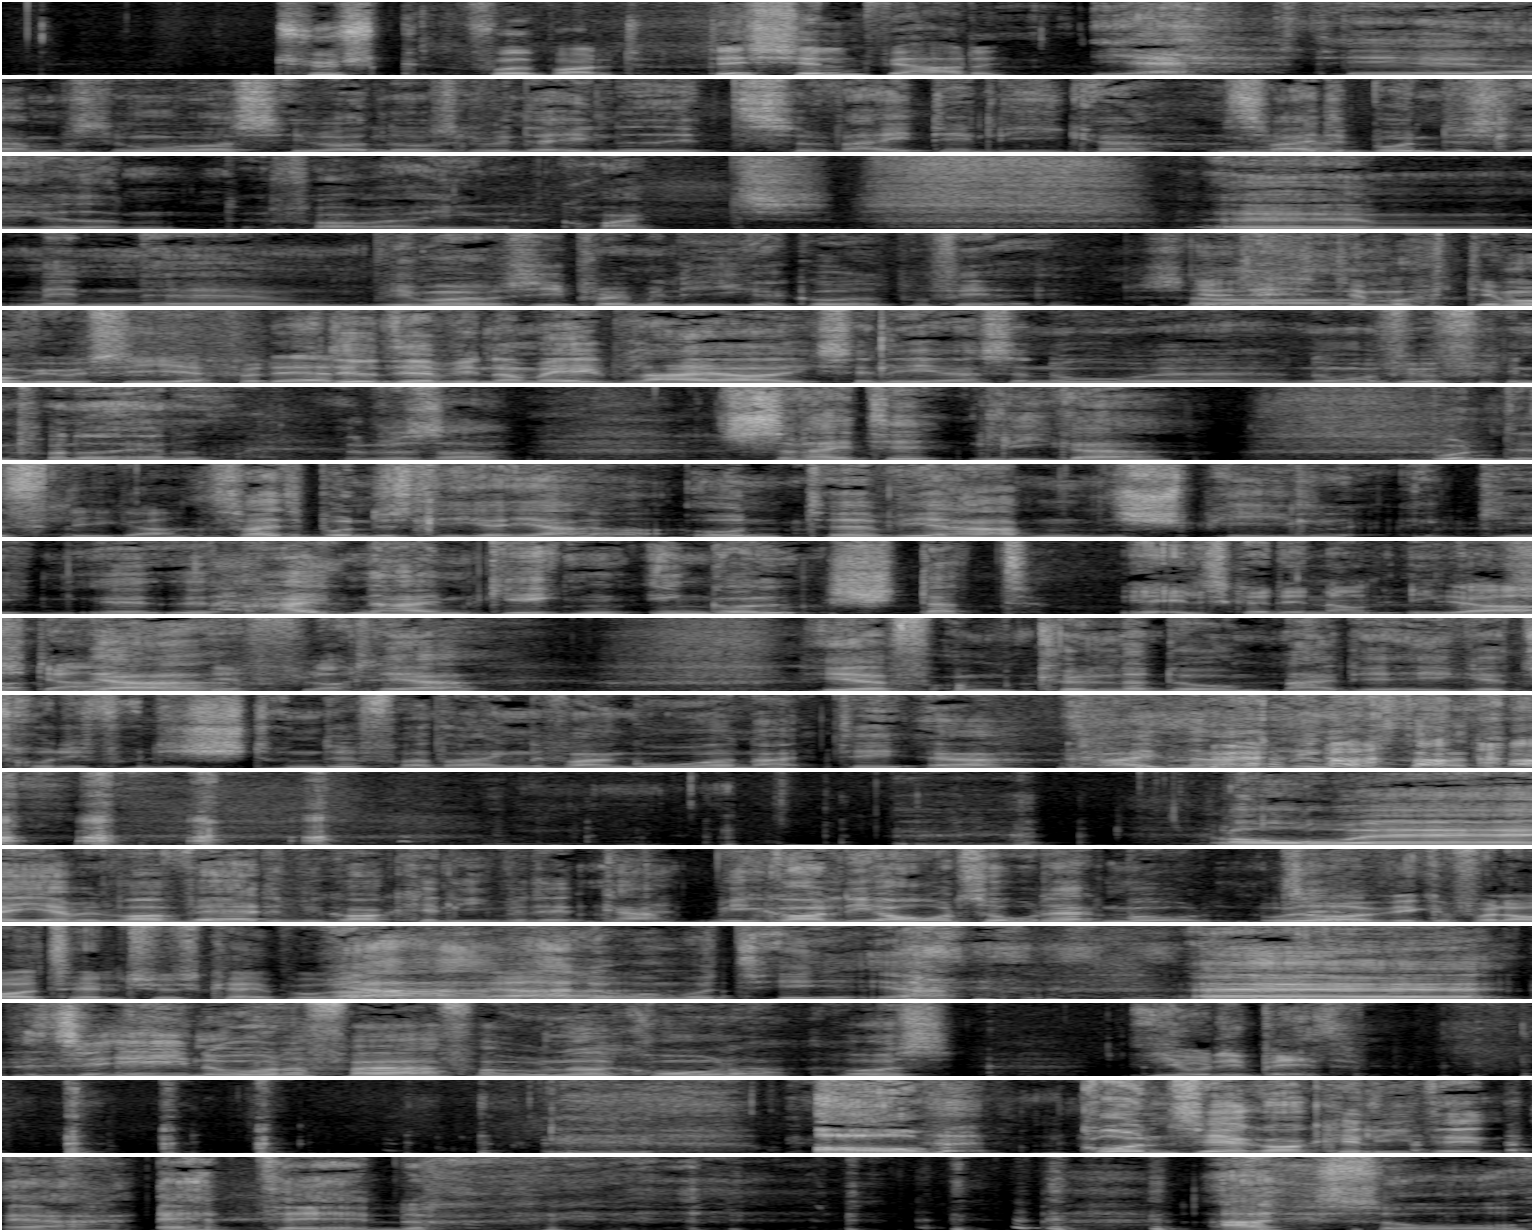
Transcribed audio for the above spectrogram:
tysk fodbold. Det er sjældent, vi har det. Ja, det er måske nogen også sige, og nu skal vi da helt ned i Zweite Liga. Zweite ja. Bundesliga hedder den, for at være helt korrekt. Øhm, men øh, vi må jo sige, at Premier League er gået på ferie. Så, ja, det, det, må, det må vi jo sige, ja. For det, er det er jo det, vi normalt plejer at excellere, så nu, øh, nu må vi jo finde på noget andet. Det bliver så Zweite Liga. Bundesliga. Zweite Bundesliga, ja. ja. Und äh, wir haben Spiel gegen äh, Heidenheim gegen Ingolstadt. Jeg elsker det navn, Ingolstadt. Ja, det er flot. Ja. Her om Kölner Dom. Nej, det er ikke, jeg tror, de får de stunde fra drengene fra Angora. Nej, det er Heidenheim, Ingolstadt. Og øh, jamen, hvor, hvad er det, vi godt kan lide ved den kamp? Vi kan godt lide over to et halvt mål. Udover at vi kan få lov at tale tysk her i programmet. Ja, ja. hallo, Mutti. Ja. øh, til 1,48 for 100 kroner hos Unibet. Og grunden til, at jeg godt kan lide den, er, at øh, Ach so.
